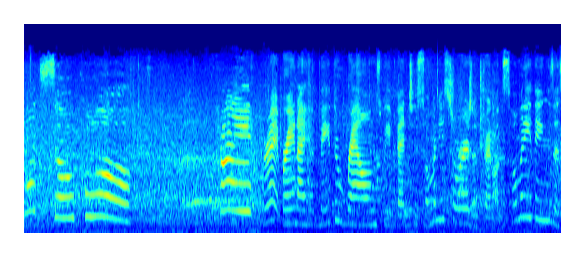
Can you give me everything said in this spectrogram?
That's so cool. Hi. All right, Bray and I have made the rounds. We've been to so many stores and tried on so many things as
